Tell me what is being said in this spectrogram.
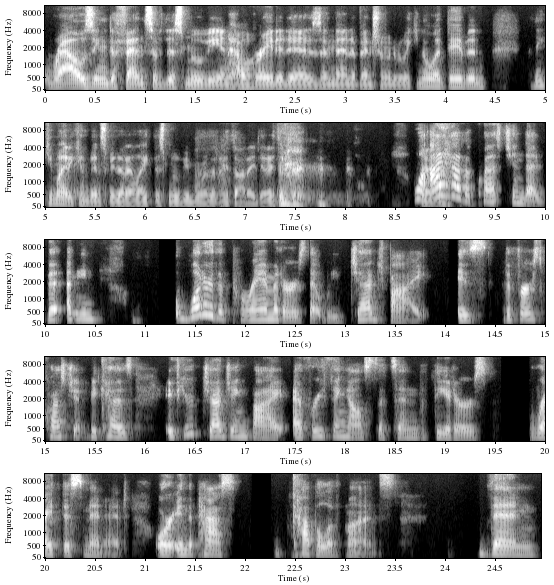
rousing defense of this movie and how Uh-huh. great it is, and then eventually I'm gonna be like, you know what, David, I think you might have convinced me that I like this movie more than I thought I did. I think Well, Yeah. I have a question then, but I mean, what are the parameters that we judge by? Is the first question because if you're judging by everything else that's in the theaters right this minute or in the past couple of months, then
